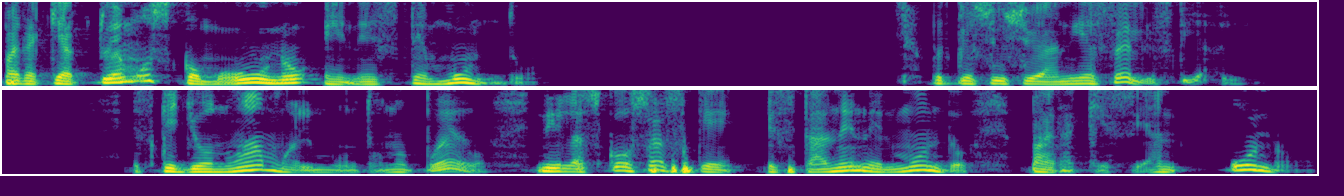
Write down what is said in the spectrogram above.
para que actuemos como uno en este mundo porque su ciudadanía es celestial. Es que yo no amo el mundo, no puedo, ni las cosas que están en el mundo, para que sean uno.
